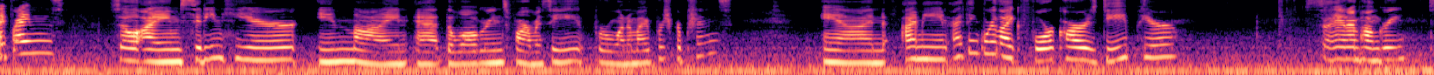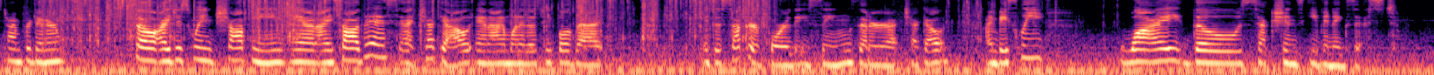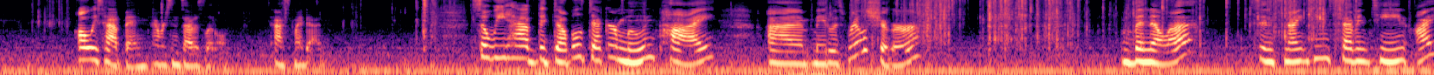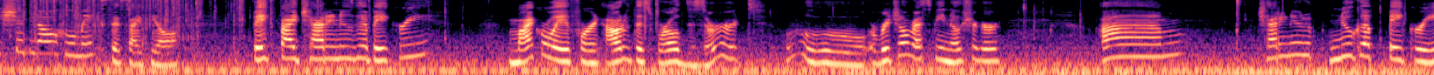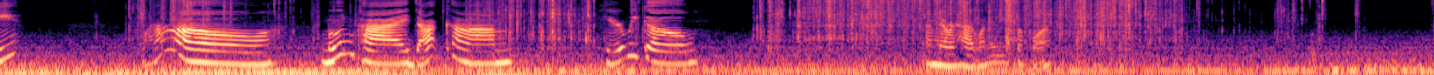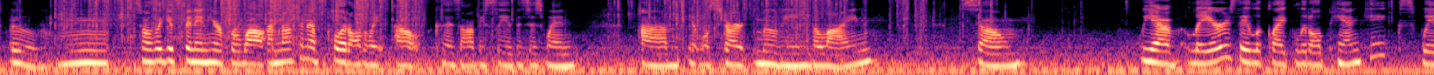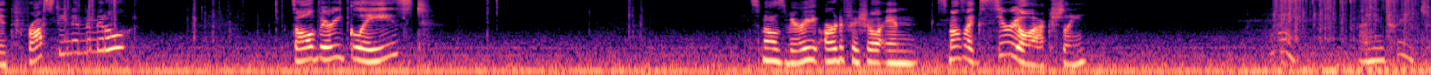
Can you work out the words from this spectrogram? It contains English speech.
Hi friends! So I'm sitting here in line at the Walgreens pharmacy for one of my prescriptions. And I mean, I think we're like four cars deep here. So, and I'm hungry. It's time for dinner. So I just went shopping and I saw this at checkout and I'm one of those people that is a sucker for these things that are at checkout. I'm basically why those sections even exist. Always have been ever since I was little. Ask my dad. So we have the double decker moon pie uh, made with real sugar, vanilla since 1917. I should know who makes this, I feel. Baked by Chattanooga Bakery. Microwave for an out of this world dessert. Ooh, original recipe, no sugar. Um, Chattanooga Bakery. Wow. Moonpie.com. Here we go. I've never had one of these before. Ooh, mm, smells like it's been in here for a while. I'm not gonna pull it all the way out because obviously this is when um, it will start moving the line. So we have layers. They look like little pancakes with frosting in the middle. It's all very glazed. It smells very artificial and smells like cereal actually. Hmm, I'm intrigued.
